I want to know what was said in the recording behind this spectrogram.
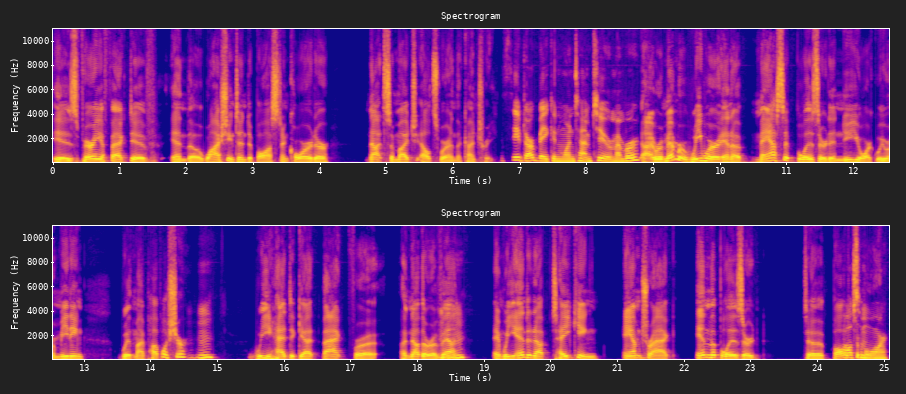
is very effective in the Washington to Boston corridor, not so much elsewhere in the country. It saved our bacon one time too, remember? I remember we were in a massive blizzard in New York. We were meeting with my publisher. Mm-hmm. We had to get back for another event, mm-hmm. and we ended up taking Amtrak in the blizzard to Baltimore. Baltimore.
